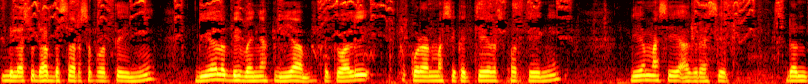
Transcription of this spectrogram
bila sudah besar seperti ini dia lebih banyak diam kecuali ukuran masih kecil seperti ini dia masih agresif. Dan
